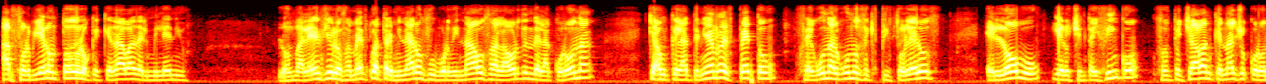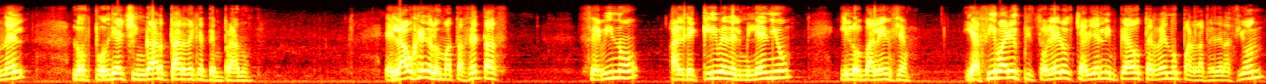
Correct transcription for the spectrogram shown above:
absorbieron todo lo que quedaba del milenio. Los Valencia y los Amezcua terminaron subordinados a la orden de la corona, que aunque la tenían respeto, según algunos expistoleros, el Lobo y el 85 sospechaban que Nacho Coronel los podría chingar tarde que temprano. El auge de los matacetas se vino al declive del milenio y los Valencia. Y así varios pistoleros que habían limpiado terreno para la federación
